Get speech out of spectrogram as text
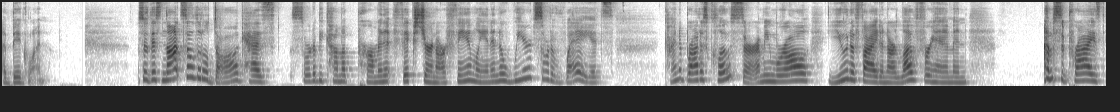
a big one. So, this not so little dog has sort of become a permanent fixture in our family. And in a weird sort of way, it's kind of brought us closer. I mean, we're all unified in our love for him. And I'm surprised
